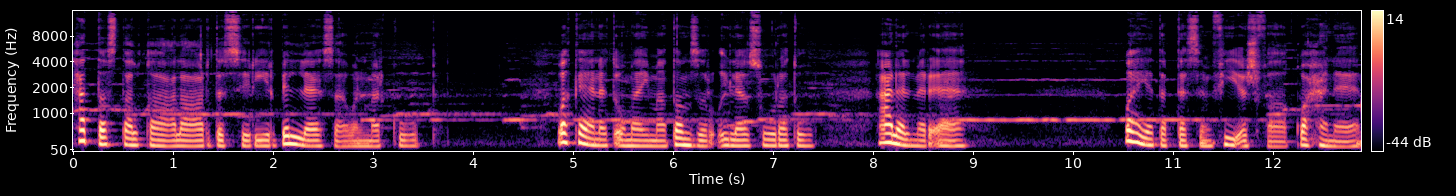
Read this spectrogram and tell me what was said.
حتى استلقى على عرض السرير باللاسة والمركوب. وكانت أميمة تنظر إلى صورته على المرآة وهي تبتسم في إشفاق وحنان.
